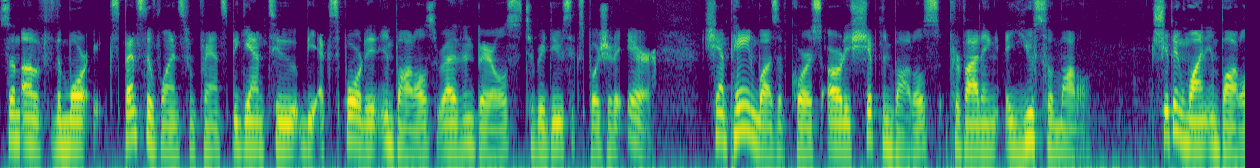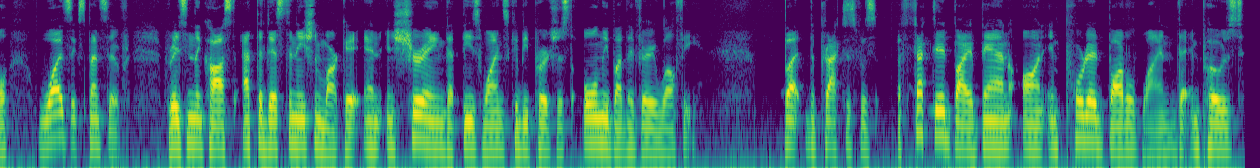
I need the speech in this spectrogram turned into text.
Some of the more expensive wines from France began to be exported in bottles rather than barrels to reduce exposure to air. Champagne was, of course, already shipped in bottles, providing a useful model. Shipping wine in bottle was expensive, raising the cost at the destination market and ensuring that these wines could be purchased only by the very wealthy. But the practice was affected by a ban on imported bottled wine that imposed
